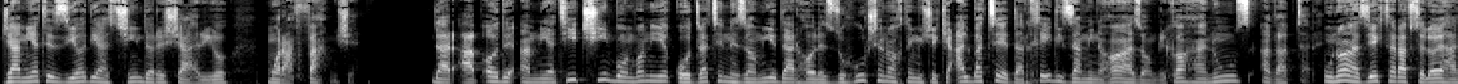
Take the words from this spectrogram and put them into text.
جمعیت زیادی از چین داره شهری و مرفه میشه در ابعاد امنیتی چین به عنوان یک قدرت نظامی در حال ظهور شناخته میشه که البته در خیلی زمینه ها از آمریکا هنوز عقب تره. اونا از یک طرف سلاح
